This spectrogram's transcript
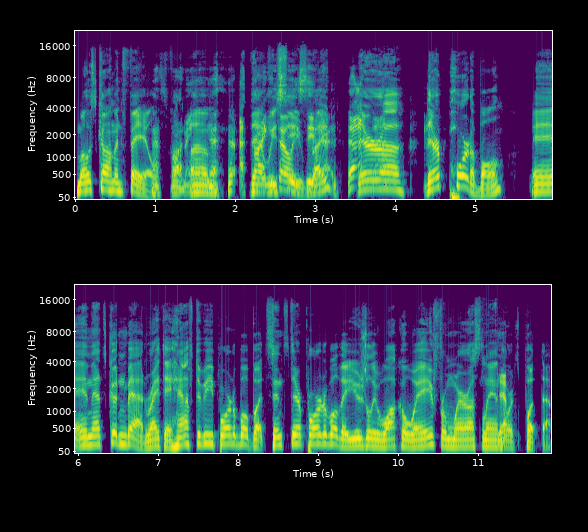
most common fail That's funny. Um, that we totally see, right? that. they're uh, they're portable, and, and that's good and bad, right? They have to be portable, but since they're portable, they usually walk away from where us landlords put them.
